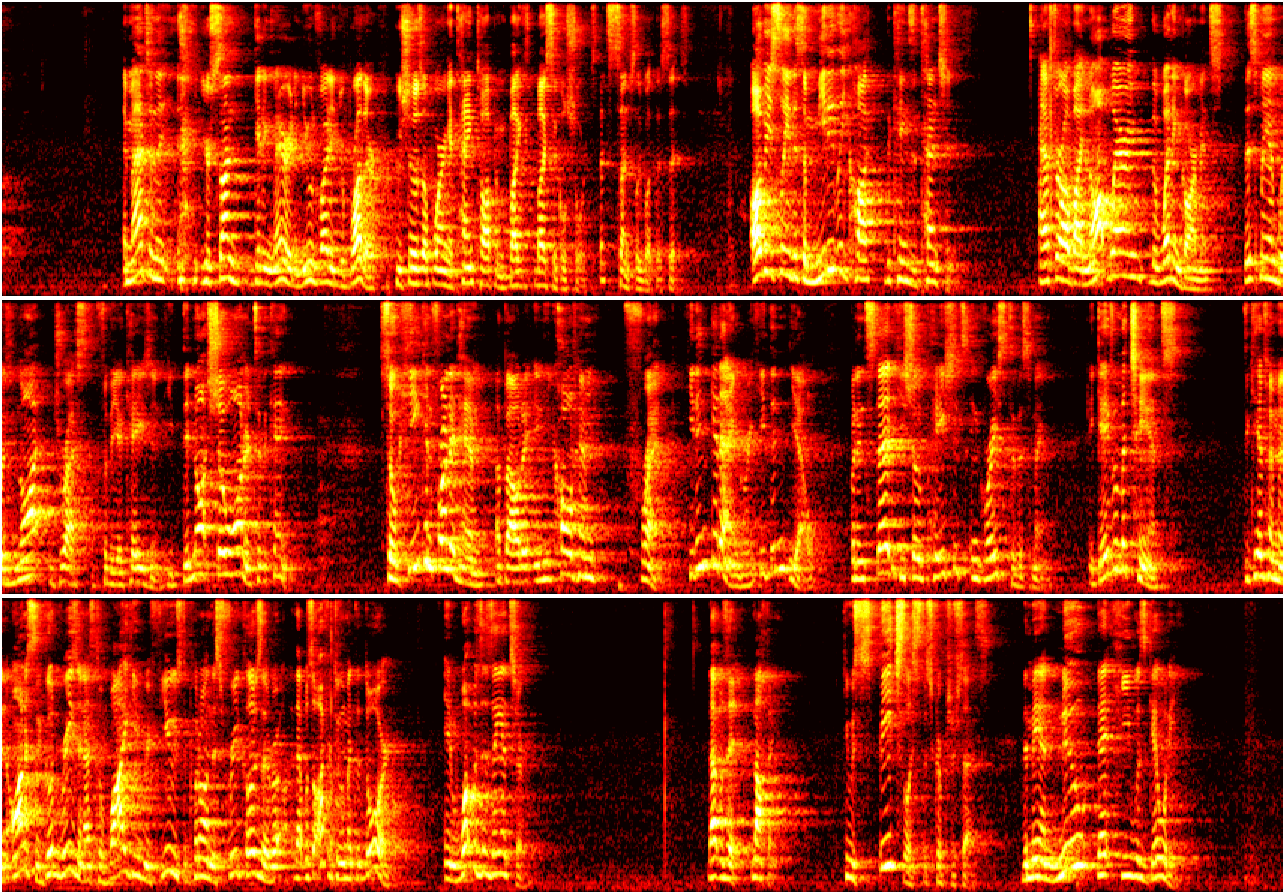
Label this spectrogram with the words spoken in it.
Imagine that your son getting married and you invited your brother who shows up wearing a tank top and bicycle shorts. That's essentially what this is. Obviously, this immediately caught the king's attention. After all, by not wearing the wedding garments, this man was not dressed for the occasion. He did not show honor to the king. So he confronted him about it and he called him friend. He didn't get angry, he didn't yell, but instead he showed patience and grace to this man. He gave him a chance to give him an honestly good reason as to why he refused to put on this free clothes that, that was offered to him at the door. And what was his answer? That was it, nothing. He was speechless, the scripture says. The man knew that he was guilty.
